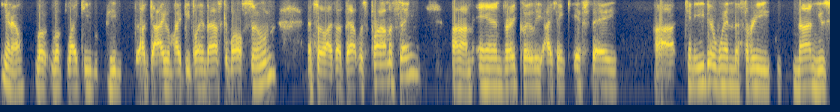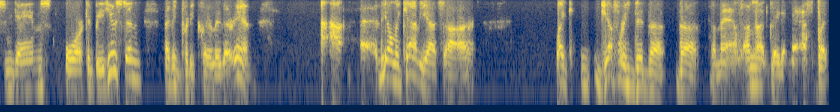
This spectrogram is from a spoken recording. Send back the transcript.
you know, look, looked like he he a guy who might be playing basketball soon, and so I thought that was promising. Um, and very clearly, I think if they uh, can either win the three non-Houston games or can beat Houston, I think pretty clearly they're in. Uh, the only caveats are, like Jeffrey did the, the the math. I'm not great at math, but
